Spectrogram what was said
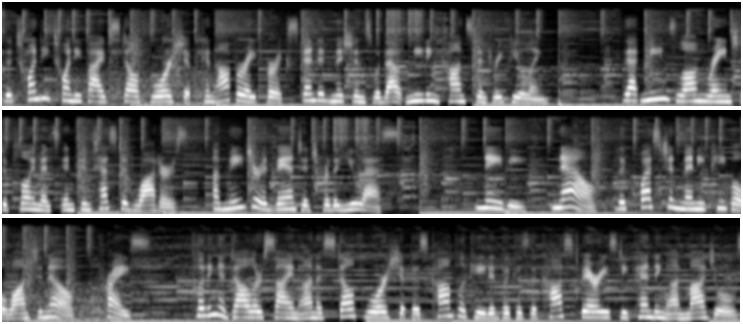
the 2025 stealth warship can operate for extended missions without needing constant refueling. That means long-range deployments in contested waters, a major advantage for the U.S. Navy. Now, the question many people want to know, price. Putting a dollar sign on a stealth warship is complicated because the cost varies depending on modules,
